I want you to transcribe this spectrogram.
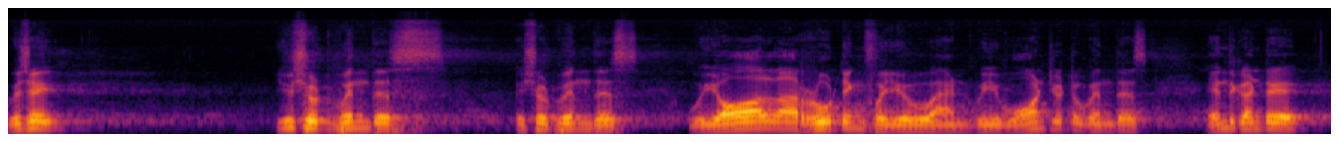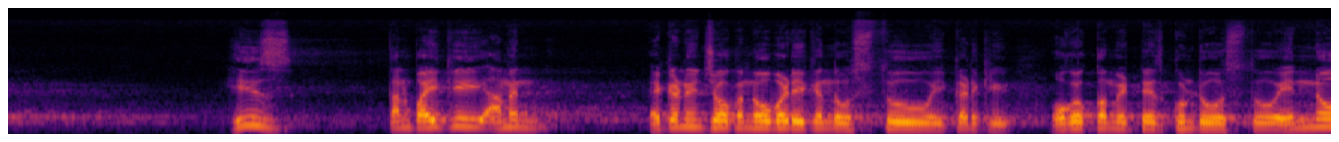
Vijay you should win this you should win this we all are rooting for you and we want you to win this ఎందుకంటే హీస్ తన పైకి ఐ మీన్ ఎక్కడి నుంచో ఒక నోబడి కింద వస్తూ ఇక్కడికి ఒక్కొక్క మెట్టేసుకుంటూ వస్తూ ఎన్నో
